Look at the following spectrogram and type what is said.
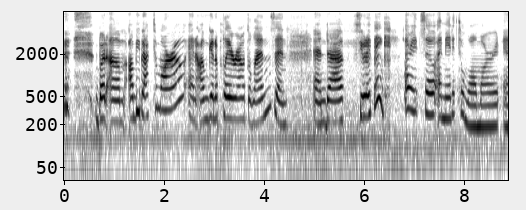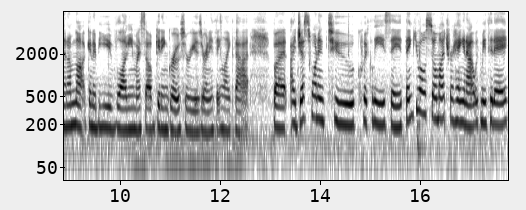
but um, I'll be back tomorrow and I'm gonna play around with the lens and, and uh, see what I think. Alright, so I made it to Walmart and I'm not gonna be vlogging myself getting groceries or anything like that. But I just wanted to quickly say thank you all so much for hanging out with me today.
